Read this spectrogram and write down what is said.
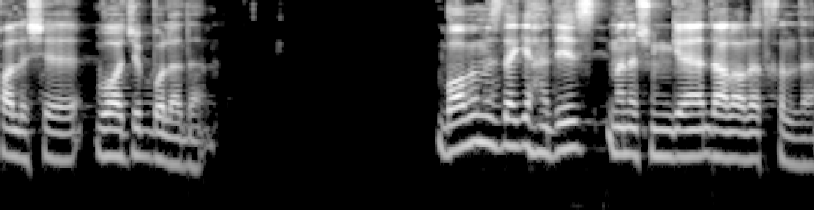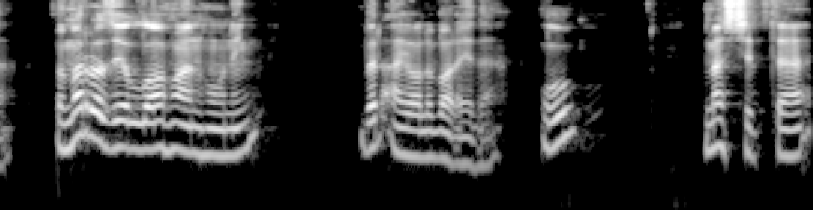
qolishi vojib bo'ladi. Bobimizdagi hadis mana shunga dalolat qildi. Umar roziyallohu anhuning bir ayoli bor edi. U masjidda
